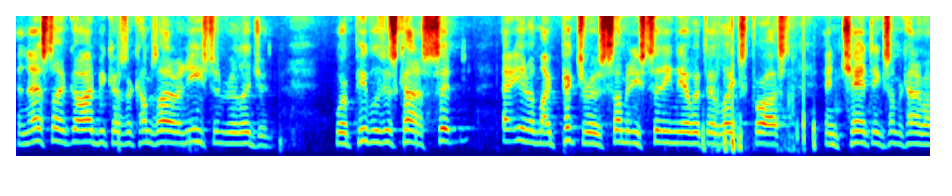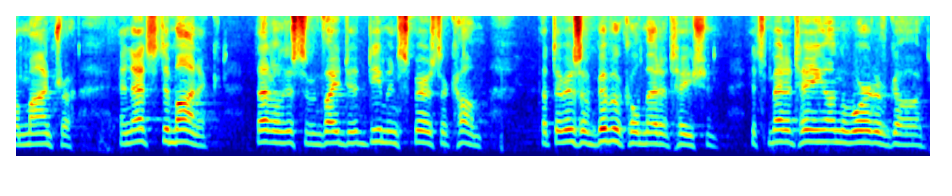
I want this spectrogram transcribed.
And that's not God because it comes out of an Eastern religion where people just kind of sit. Uh, you know, my picture is somebody sitting there with their legs crossed and chanting some kind of a mantra. And that's demonic. That'll just invite demon spirits to come. But there is a biblical meditation. It's meditating on the Word of God,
